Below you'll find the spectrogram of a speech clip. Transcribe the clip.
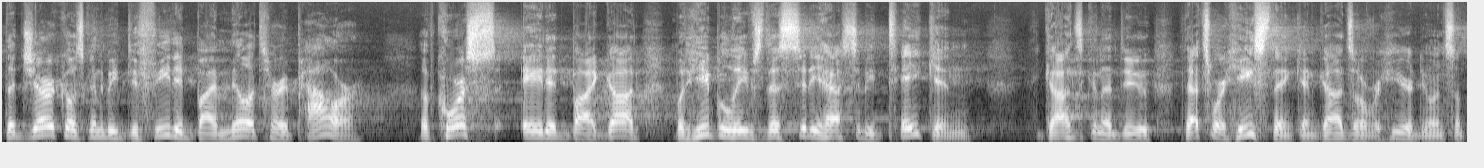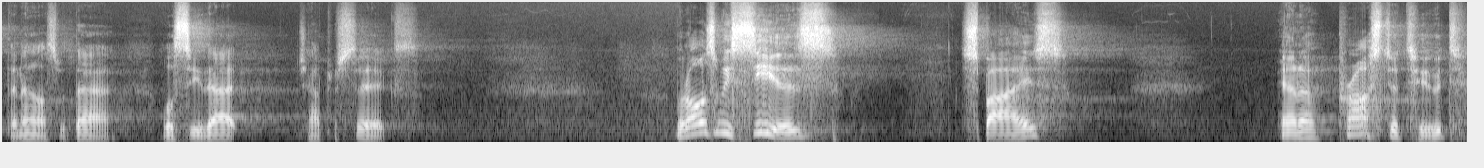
that Jericho is going to be defeated by military power. Of course, aided by God, but he believes this city has to be taken. God's going to do, that's where he's thinking. God's over here doing something else with that. We'll see that chapter 6. But all we see is spies, and a prostitute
